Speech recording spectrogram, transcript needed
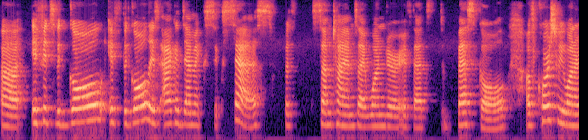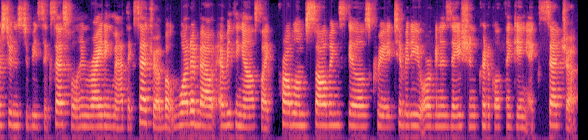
uh, if it's the goal, if the goal is academic success, sometimes I wonder if that's the best goal. Of course, we want our students to be successful in writing, math, etc. But what about everything else like problem-solving skills, creativity, organization, critical thinking, etc.?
